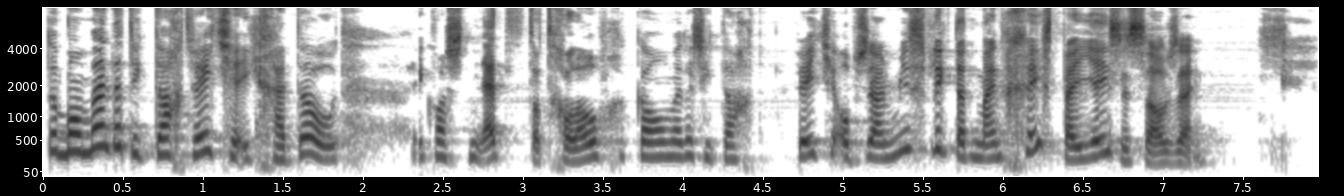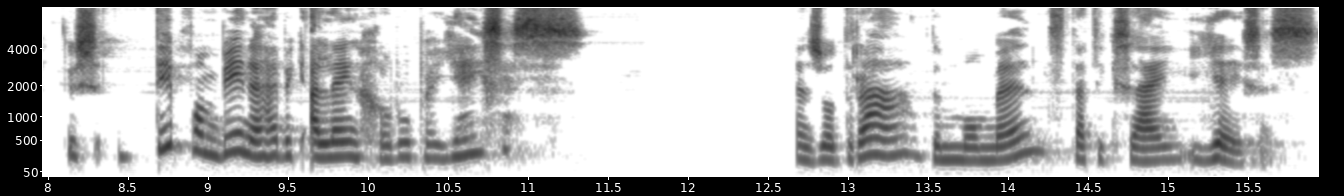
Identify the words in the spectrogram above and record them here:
het moment dat ik dacht, weet je, ik ga dood, ik was net tot geloof gekomen, dus ik dacht, weet je, op zijn misblik dat mijn geest bij Jezus zou zijn. Dus diep van binnen heb ik alleen geroepen, Jezus. En zodra de moment dat ik zei, Jezus.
